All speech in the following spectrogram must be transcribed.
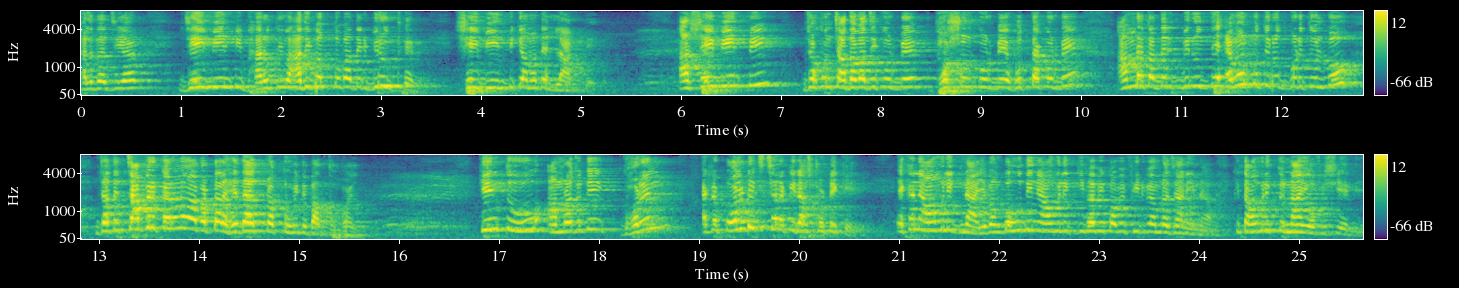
খালেদা জিয়ার, যেই বিএনপি ভারতীয় আধিপত্যবাদের বিরুদ্ধে সেই বিএনপিকে আমাদের লাগবে। আর সেই বিএনপি যখন চাঁদাবাজি করবে, ধর্ষণ করবে, হত্যা করবে, আমরা তাদের বিরুদ্ধে এমন প্রতিরোধ গড়ে তুলব যাতে চাপের কারণেও আবার তারা হেদায়তপ্রাপ্ত হইতে বাধ্য হয়। কিন্তু আমরা যদি ধরেন একটা পলিটিক্স ছাড়া কি রাষ্ট্র টেকে? এখানে আওয়ামী লীগ নাই এবং বহুদিনে আওয়ামী লীগ কীভাবে কবে ফিরবে আমরা জানি না, কিন্তু আওয়ামী লীগ তো নাই অফিসিয়ালি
